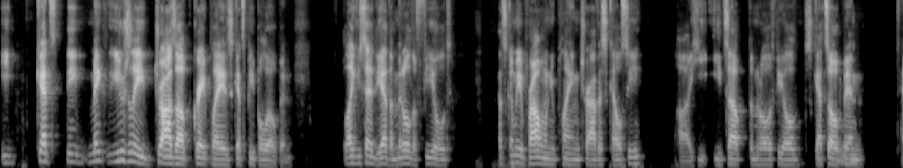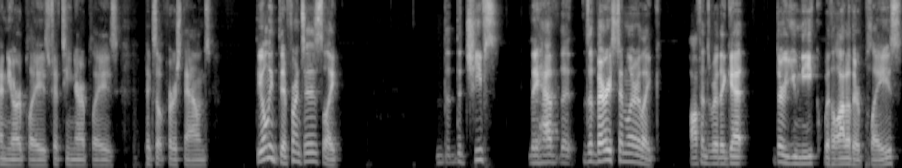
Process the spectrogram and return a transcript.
he gets he make usually draws up great plays, gets people open. But like you said, yeah, the middle of the field that's going to be a problem when you're playing Travis Kelce. Uh, he eats up the middle of the field, gets open. 10 yard plays, 15 yard plays, picks up first downs. The only difference is like the, the Chiefs they have the it's a very similar like offense where they get they're unique with a lot of their plays,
